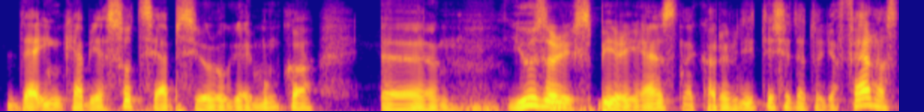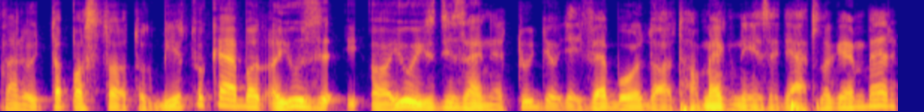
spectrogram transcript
de inkább ilyen szociálpszichológiai munka, user experience-nek a rövidítése, tehát hogy a felhasználói tapasztalatok birtokában a, user, a UX designer tudja, hogy egy weboldalt, ha megnéz egy átlagember,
